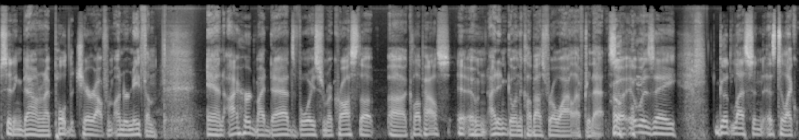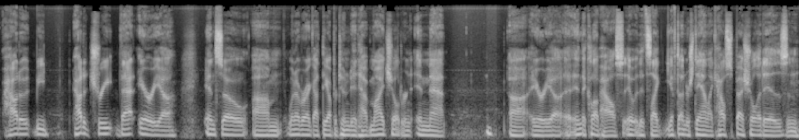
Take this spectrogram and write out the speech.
sitting down, and I pulled the chair out from underneath him, and I heard my dad's voice from across the uh, clubhouse. And I didn't go in the clubhouse for a while after that. So it was a good lesson as to like how to be how to treat that area. And so, um, whenever I got the opportunity to have my children in that uh, area in the clubhouse, it, it's like you have to understand like how special it is. And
